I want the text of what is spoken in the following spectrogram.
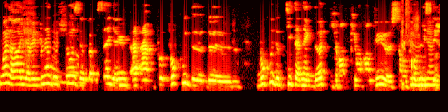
voilà, il y avait plein de choses comme ça. Il y a eu un, beaucoup de, de, beaucoup de petites anecdotes qui, qui ont rendu euh, son premier séjour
